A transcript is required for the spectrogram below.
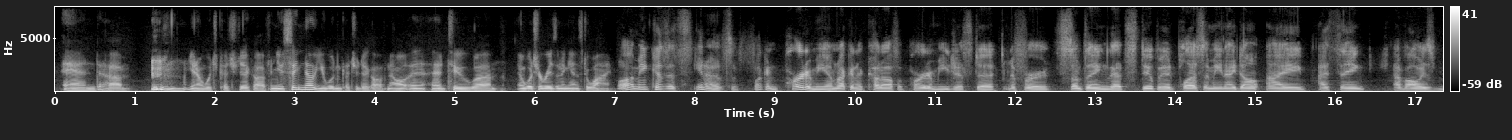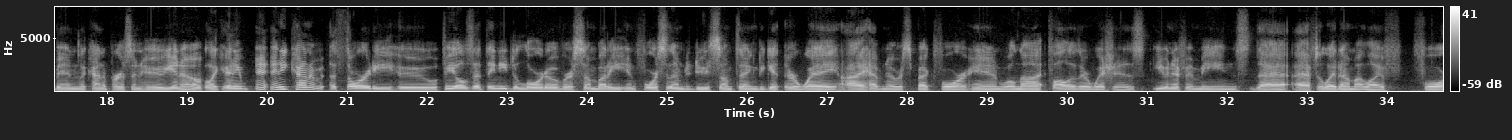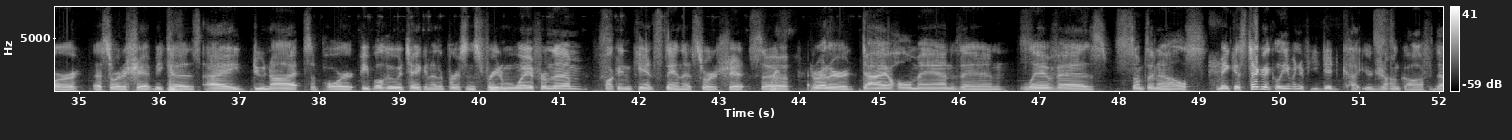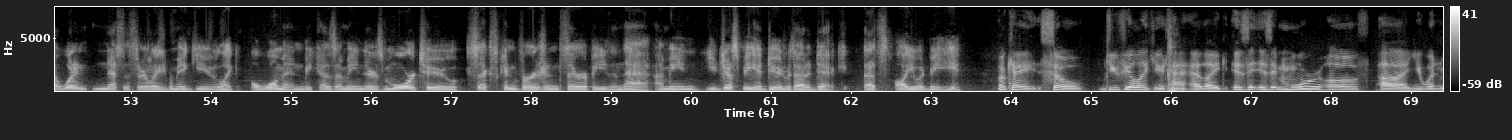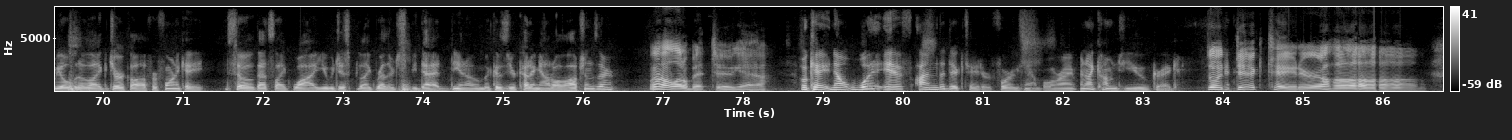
and uh, you know, would you cut your dick off? And you say no, you wouldn't cut your dick off. Now, uh, uh, to uh, and what's your reasoning as to why? Well, I mean, because it's you know it's a fucking part of me. I'm not gonna cut off a part of me just to, for something that's stupid. Plus, I mean, I don't. I I think I've always been the kind of person who, you know, like any any kind of authority who feels that they need to lord over somebody and force them to do something to get their way, I have no respect for and will not follow their wishes, even if it means that I have to lay down my life for that sort of shit because I do not support people who would take another person's freedom away from them. Fucking can't stand that sort of shit. So I'd rather die a whole man than live as something else. I mean, because technically, even if you did cut your junk off, that wouldn't necessarily make you like a woman. Because I mean, there's more to sex conversion therapy than that. I mean, you'd just be a dude without a dick. That's all you would be. Okay, so do you feel like you'd ha- uh, like is it is it more of uh you wouldn't be able to like jerk off or fornicate? So that's like why you would just like rather just be dead, you know, because you're cutting out all options there. Well, a little bit too, yeah. Okay, now what if I'm the dictator, for example, right? And I come to you, Greg. The dictator.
